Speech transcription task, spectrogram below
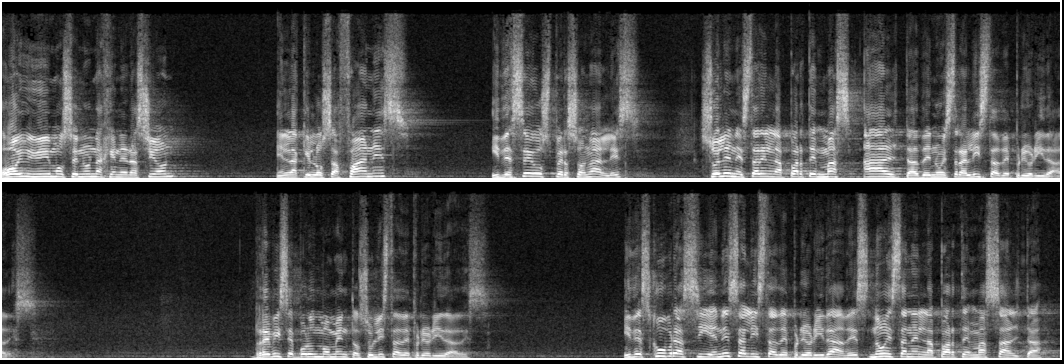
Hoy vivimos en una generación en la que los afanes y deseos personales suelen estar en la parte más alta de nuestra lista de prioridades. Revise por un momento su lista de prioridades y descubra si en esa lista de prioridades no están en la parte más alta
